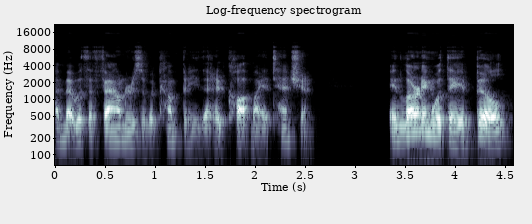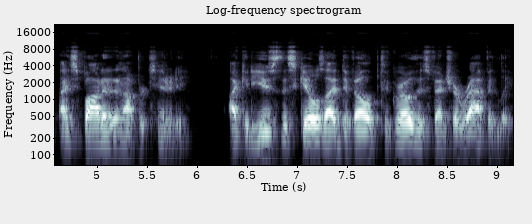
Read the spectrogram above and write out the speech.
I met with the founders of a company that had caught my attention. In learning what they had built, I spotted an opportunity. I could use the skills I'd developed to grow this venture rapidly.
